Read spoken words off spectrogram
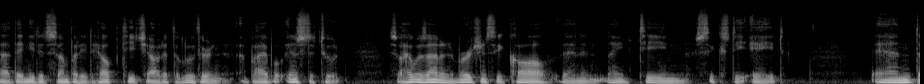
uh, they needed somebody to help teach out at the Lutheran Bible Institute. So I was on an emergency call then in 1968, and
